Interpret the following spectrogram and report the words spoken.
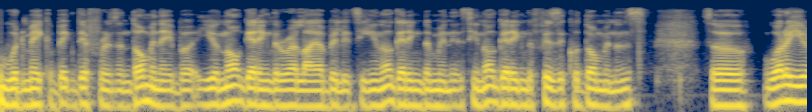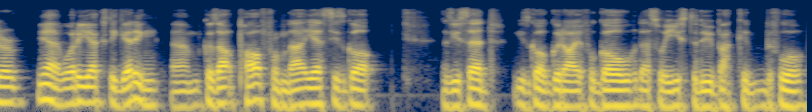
would make a big difference and dominate, but you're not getting the reliability, you're not getting the minutes, you're not getting the physical dominance. So what are you yeah, what are you actually getting? Um, because apart from that, yes, he's got as you said, he's got a good eye for goal. That's what he used to do back before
